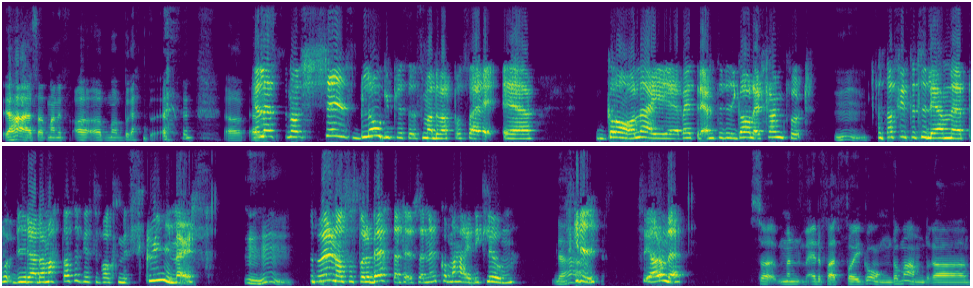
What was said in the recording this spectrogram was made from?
jaha, så att man, är, man berättar. ja, Jag läste någon tjejs blogg precis som hade varit på så här, eh, gala i, vad heter det, MTV-gala i Frankfurt. Mm. Och då finns det tydligen, eh, på, vid röda mattan så finns det folk som är screamers. Mhm. Så då är det någon som står och berättar typ så här, nu kommer Heidi Klum, Jaha. skrik. Så gör de det. Så, men är det för att få igång de andra...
